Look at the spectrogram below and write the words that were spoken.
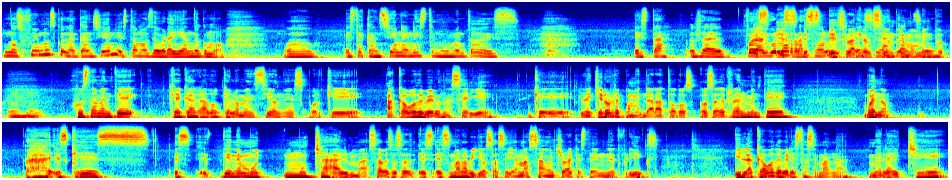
nos fuimos con la canción y estamos debrayando como, wow, esta canción en este momento es... Está, o sea, por Es- alguna es- razón. es la canción del momento. Justamente, qué cagado que lo menciones, porque acabo de ver una serie que le quiero recomendar a todos. O sea, realmente, bueno, ah, es que es, es- eh, tiene mu- mucha alma, ¿sabes? O sea, es, es maravillosa. Se llama Soundtrack, está en Netflix. Y la acabo de ver esta semana. Me la eché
